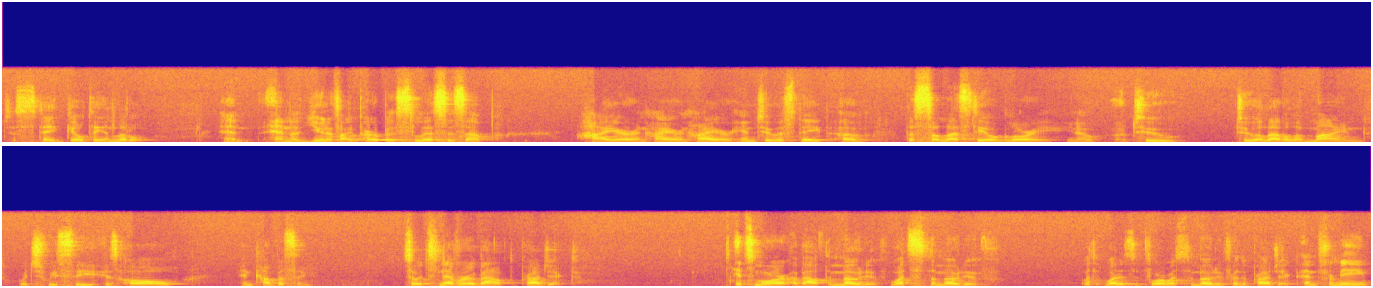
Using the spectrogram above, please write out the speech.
Just stay guilty and little. And, and a unified purpose lifts us up higher and higher and higher into a state of the celestial glory, you know, to, to a level of mind which we see is all encompassing. So it's never about the project. It's more about the motive. What's the motive? What, what is it for? What's the motive for the project? And for me,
